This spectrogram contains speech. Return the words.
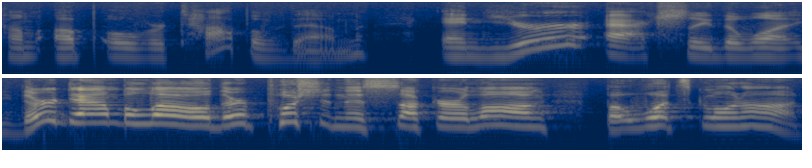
Come up over top of them, and you're actually the one. They're down below, they're pushing this sucker along, but what's going on?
